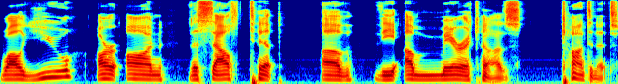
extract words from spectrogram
while you are on the south tip of the Americas continent.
